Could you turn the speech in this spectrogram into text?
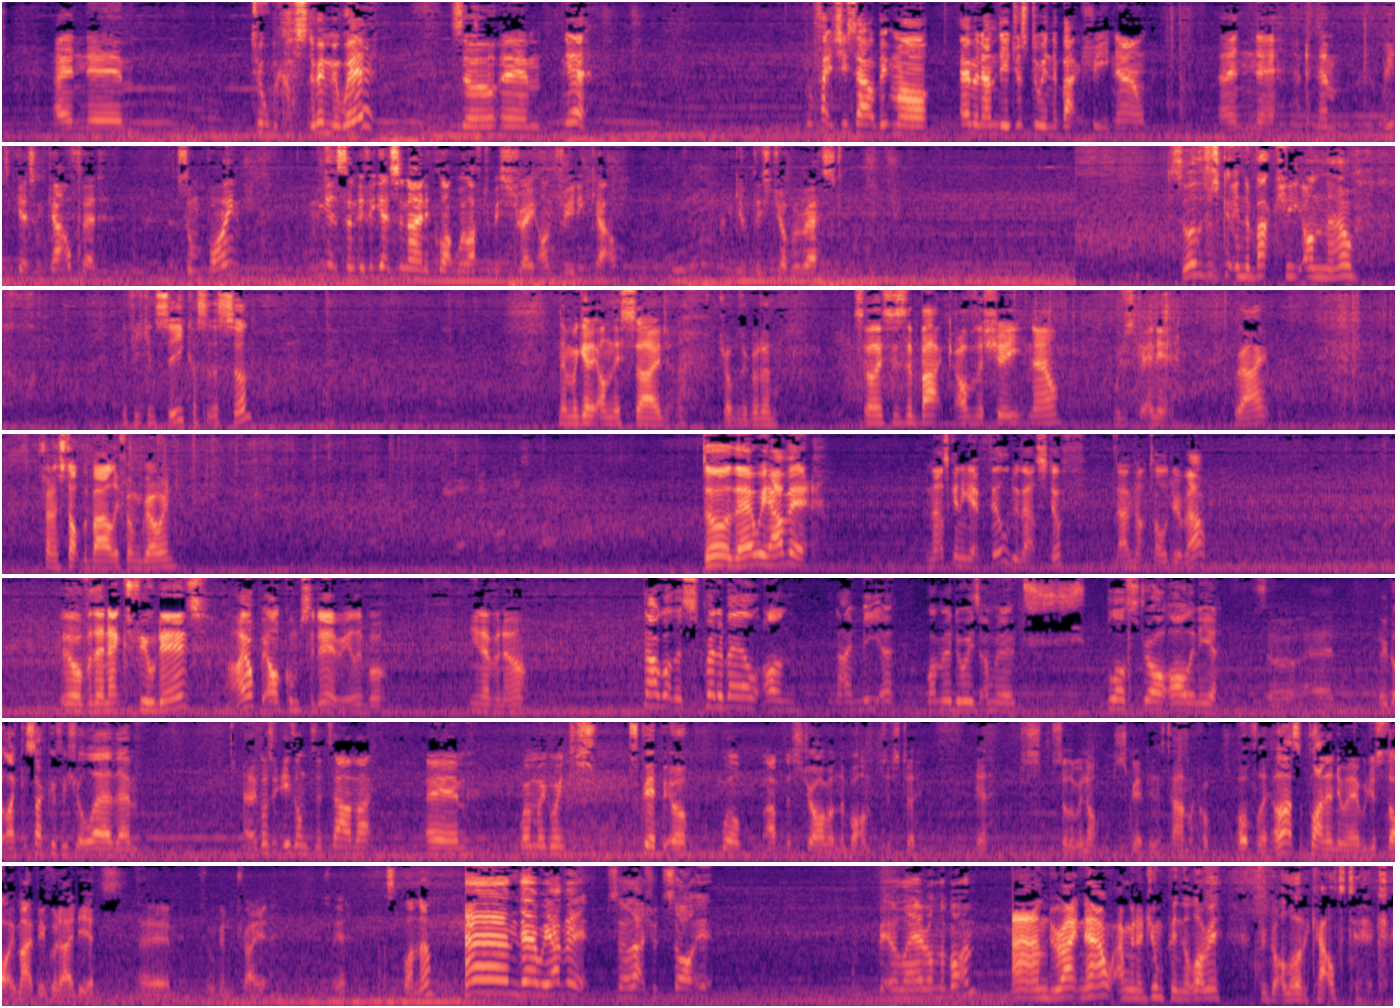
and um, two because they're in my way. So um, yeah, we'll fetch this out a bit more. Em and Andy are just doing the back sheet now, and uh, and then we need to get some cattle fed at some point. If it gets to, if it gets to nine o'clock, we'll have to be straight on feeding cattle and give this job a rest. So they're just getting the back sheet on now, if you can see, because of the sun. Then we get it on this side. Job's a good one. So this is the back of the sheet now. We're just getting it right. Trying to stop the barley from growing. So there we have it. And that's going to get filled with that stuff that I've not told you about. Over the next few days. I hope it all comes today really, but you never know. Now I've got the spreader bale on the 9 metre. What I'm going to do is I'm going to blow straw all in here. So um, we've got like a sacrificial layer then. Uh, because it is onto the tarmac, um, when we're going to scrape it up, we'll have the straw on the bottom just to, yeah, just so that we're not scraping the tarmac up. Hopefully. Well, that's the plan anyway. We just thought it might be a good idea. Um, so we're going to try it. So yeah, that's the plan now. And there we have it. So that should sort it bit of layer on the bottom. And right now, I'm going to jump in the lorry. We've got a load of cattle to take.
